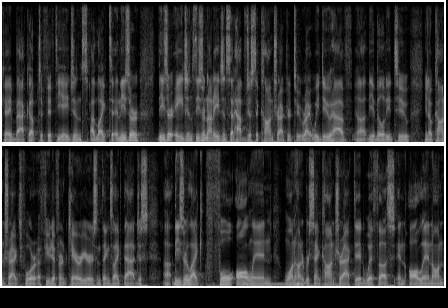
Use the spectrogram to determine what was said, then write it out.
okay back up to 50 agents. I'd like to and these are these are agents these are not agents that have just a contract or two right? We do have uh, the ability to you know contract for a few different carriers and things like that. Just uh, these are like full all in 100% contracted with us and all in on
